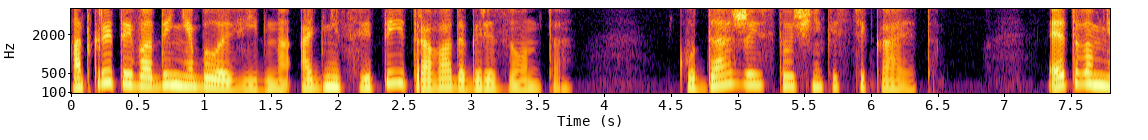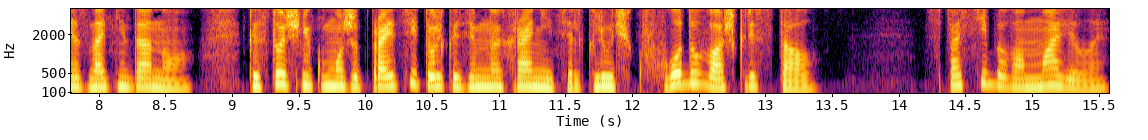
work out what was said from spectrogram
Открытой воды не было видно, одни цветы и трава до горизонта. Куда же источник истекает? Этого мне знать не дано. К источнику может пройти только земной хранитель. Ключ к входу — ваш кристалл. «Спасибо вам, Мавилы»,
